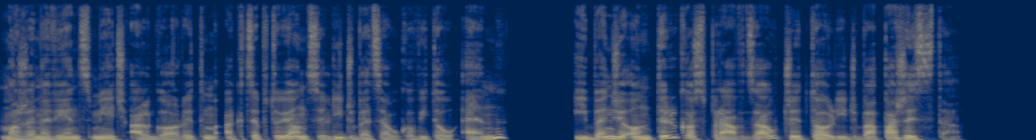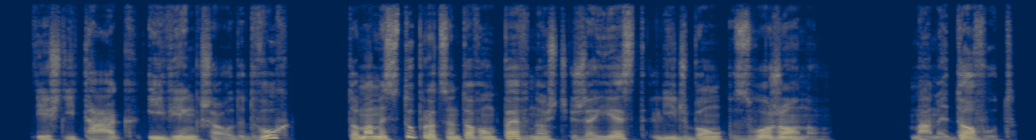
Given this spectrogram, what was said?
Możemy więc mieć algorytm akceptujący liczbę całkowitą n i będzie on tylko sprawdzał, czy to liczba parzysta. Jeśli tak i większa od dwóch, to mamy stuprocentową pewność, że jest liczbą złożoną. Mamy dowód.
